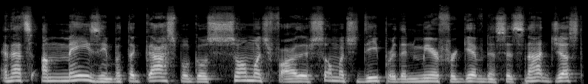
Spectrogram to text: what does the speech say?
And that's amazing. But the gospel goes so much farther, so much deeper than mere forgiveness. It's not just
